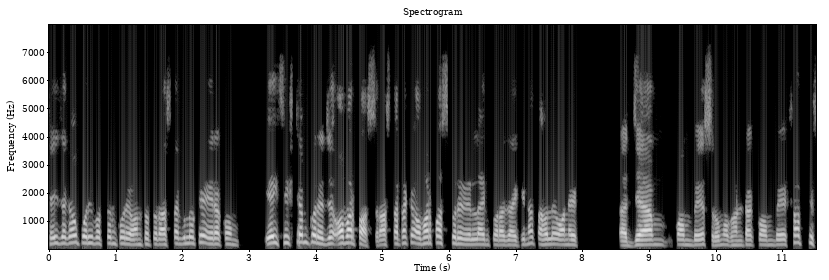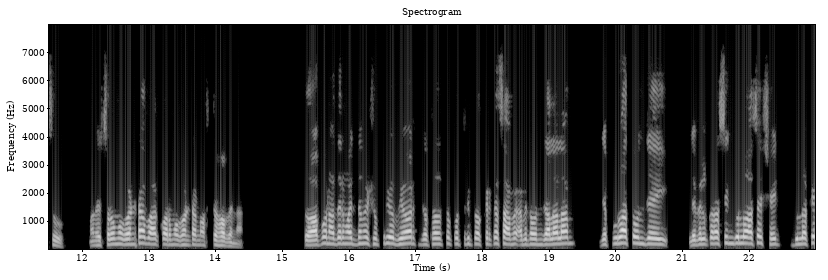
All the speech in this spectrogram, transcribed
সেই জায়গাও পরিবর্তন করে অন্তত রাস্তাগুলোকে এরকম এই সিস্টেম করে যে ওভারপাস রাস্তাটাকে ওভারপাস করে রেল লাইন করা যায় কিনা, তাহলে অনেক জ্যাম কমবে, শ্রমঘণ্টা কমবে, সবকিছু মানে শ্রমঘণ্টা বা কর্মঘণ্টা নষ্ট হবে না। তো আপনাদের মাধ্যমে সুপ্রিয় ভিউয়ার যথাযথ কর্তৃপক্ষের কাছে আবেদন জানালাম যে পুরাতন যেই লেভেল ক্রসিংগুলো আছে, সেইগুলোকে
